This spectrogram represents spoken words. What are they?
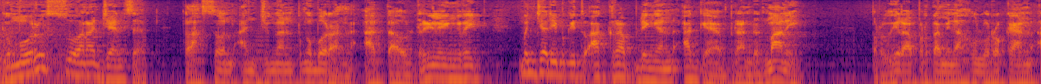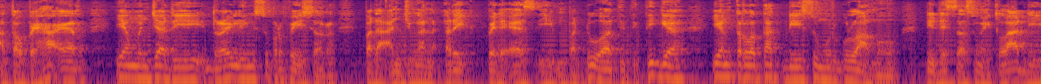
Gemuruh suara genset klakson anjungan pengeboran atau drilling rig menjadi begitu akrab dengan Aga Brandon Manik. Perwira Pertamina Hulu Rokan atau PHR yang menjadi drilling supervisor pada anjungan rig PDSI 42.3 yang terletak di Sumur Gulamo di Desa Sungai Keladi,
